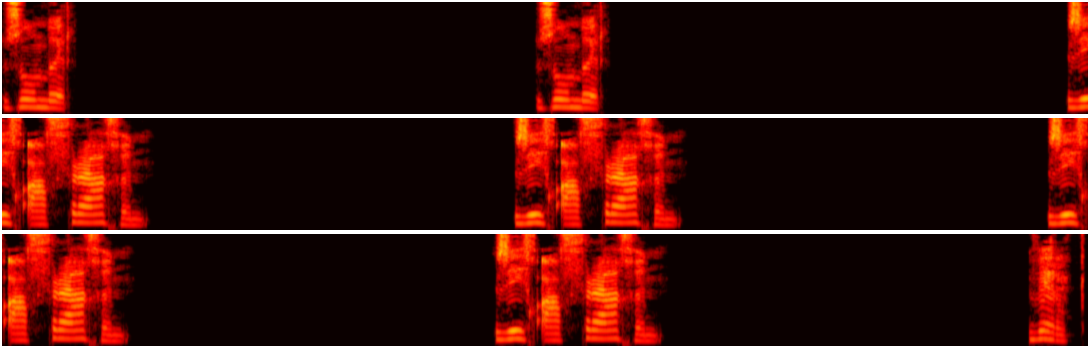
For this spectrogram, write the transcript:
Zonder. Zonder zich afvragen. Zich afvragen. Zich afvragen. Zich afvragen. Werk.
